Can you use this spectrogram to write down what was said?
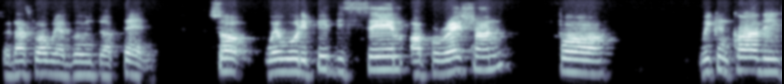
So that's what we are going to obtain. So we will repeat the same operation for, we can call this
